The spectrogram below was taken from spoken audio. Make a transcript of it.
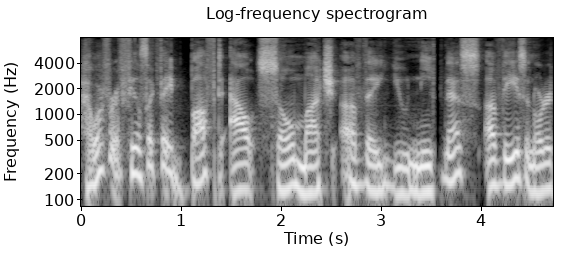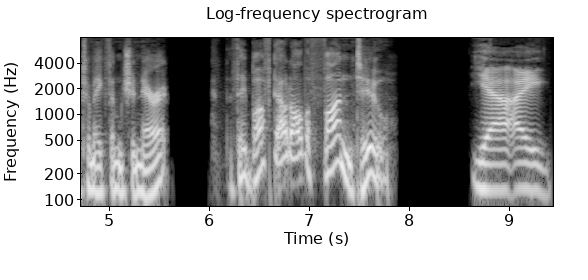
However, it feels like they buffed out so much of the uniqueness of these in order to make them generic that they buffed out all the fun too. Yeah, I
